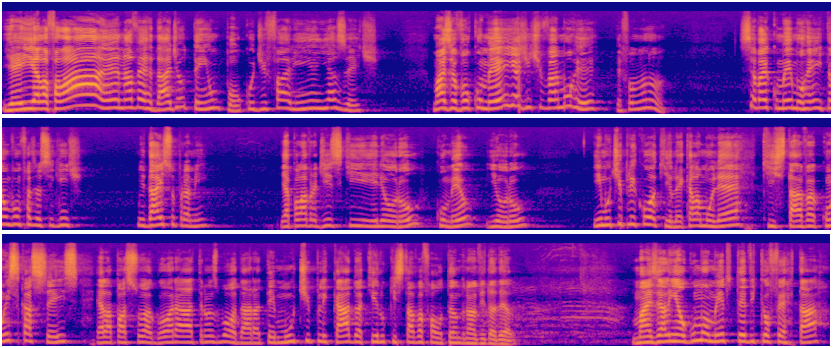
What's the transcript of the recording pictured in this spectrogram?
E aí ela fala: Ah, é, na verdade eu tenho um pouco de farinha e azeite. Mas eu vou comer e a gente vai morrer. Ele falou: Não, não. Você vai comer e morrer, então vamos fazer o seguinte: me dá isso para mim. E a palavra diz que ele orou, comeu e orou e multiplicou aquilo. E aquela mulher que estava com escassez, ela passou agora a transbordar, a ter multiplicado aquilo que estava faltando na vida dela mas ela em algum momento teve que ofertar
